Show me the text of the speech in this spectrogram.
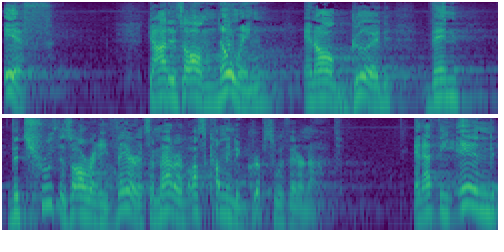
If God is all knowing and all good, then the truth is already there. It's a matter of us coming to grips with it or not. And at the end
